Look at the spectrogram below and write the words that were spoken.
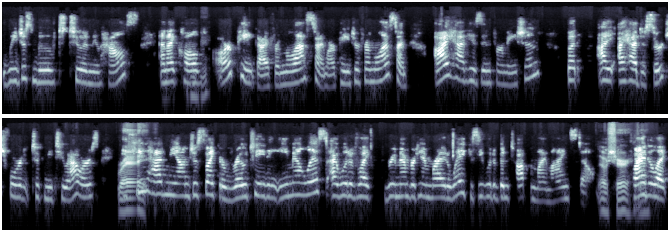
we just moved to a new house and I called mm-hmm. our paint guy from the last time, our painter from the last time. I had his information, but I, I had to search for it. It took me two hours. Right. If he had me on just like a rotating email list, I would have like remembered him right away because he would have been top of my mind still. Oh, sure. So yeah. I had to like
